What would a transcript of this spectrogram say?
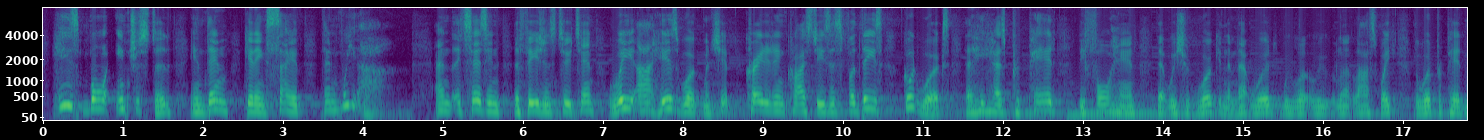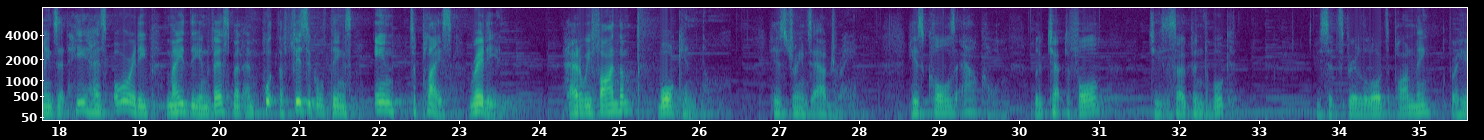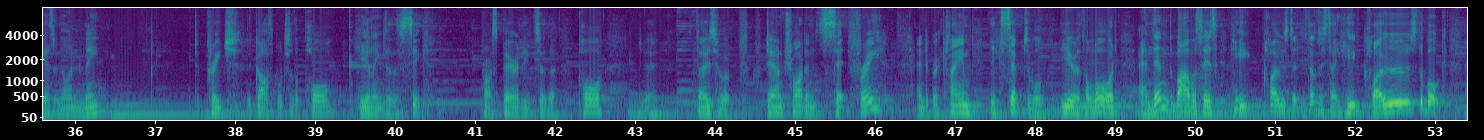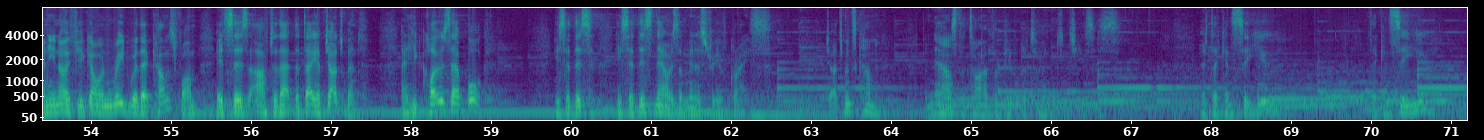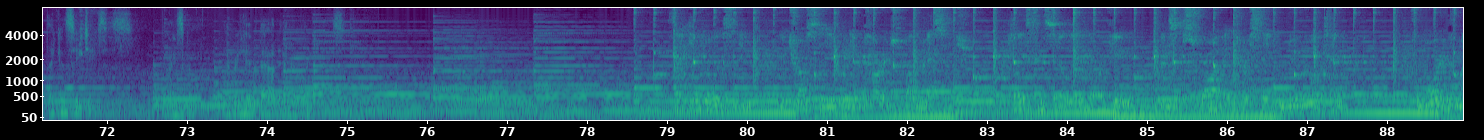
He's more interested in them getting saved than we are. And it says in Ephesians 2:10, "We are his workmanship, created in Christ Jesus for these good works that he has prepared beforehand that we should work in them." That word we, we learned last week, the word prepared means that he has already made the investment and put the physical things into place, ready. How do we find them? Walk in them. His dream's our dream. His call's our call. Luke chapter 4, Jesus opened the book he said, The Spirit of the Lord's upon me, for he has anointed me to preach the gospel to the poor, healing to the sick, prosperity to the poor, uh, those who are downtrodden set free, and to proclaim the acceptable year of the Lord. And then the Bible says he closed it. It doesn't say he closed the book. And you know, if you go and read where that comes from, it says after that, the day of judgment. And he closed that book. He said, This, he said, this now is a ministry of grace. Judgment's coming, but now's the time for people to turn to Jesus. If they can see you, if they can see you, they can see Jesus. Praise God. Every head bowed, every eye closed. Thank you for listening. We trust that you've been encouraged by the message. Please consider leaving a review and subscribing to receive new content. For more information,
